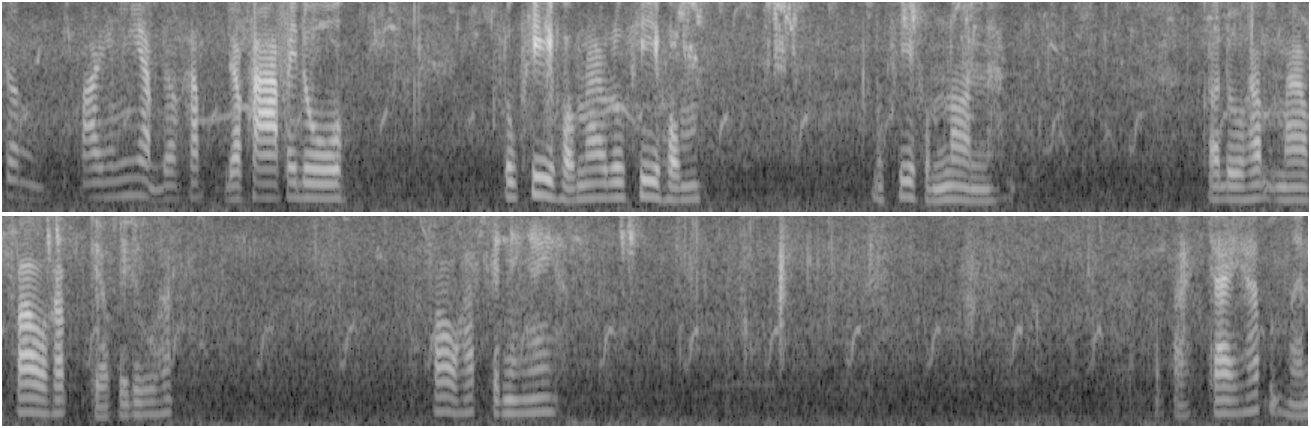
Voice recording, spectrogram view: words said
ช่วงปลายเงียบเดี๋ยวครับ เดี๋ยวพาไปดู ลูกพี่ผมนะลูกพี่ผม ลูกพี่ผมนอนนะครับ ก็ดูครับมาเฝ้าครับ เดี๋ยวไปดูครับ เฝ้าครับเป็นยังไงครับ บายใจครับ เหมือน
